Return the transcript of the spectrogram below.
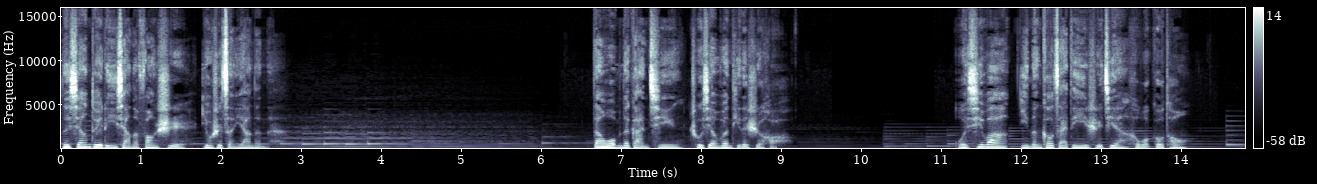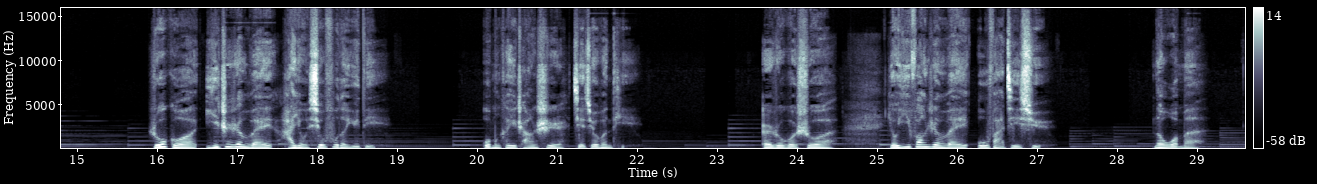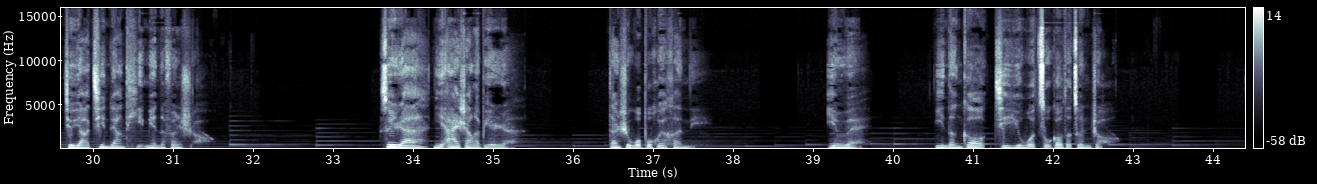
那相对理想的方式又是怎样的呢？当我们的感情出现问题的时候，我希望你能够在第一时间和我沟通。如果一致认为还有修复的余地，我们可以尝试解决问题；而如果说有一方认为无法继续，那我们。就要尽量体面的分手。虽然你爱上了别人，但是我不会恨你，因为，你能够给予我足够的尊重。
